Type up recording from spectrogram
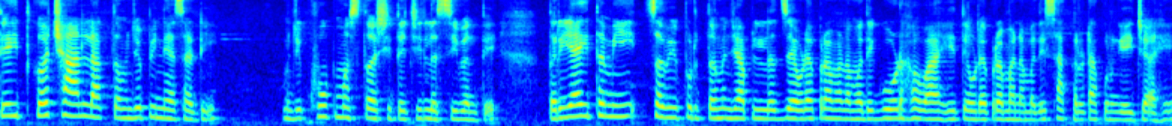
ते इतकं छान लागतं म्हणजे पिण्यासाठी. म्हणजे खूप मस्त अशी त्याची लस्सी बनते. तर या इथं मी चवीपुरतं म्हणजे आपल्याला जेवढ्या प्रमाणामध्ये गोड हवा आहे तेवढ्या प्रमाणामध्ये साखर टाकून घ्यायची आहे.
